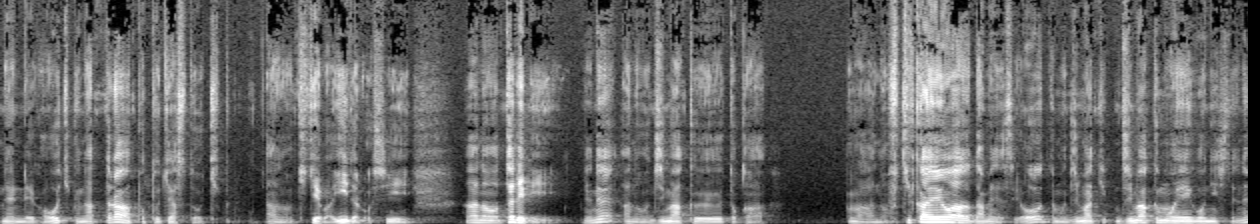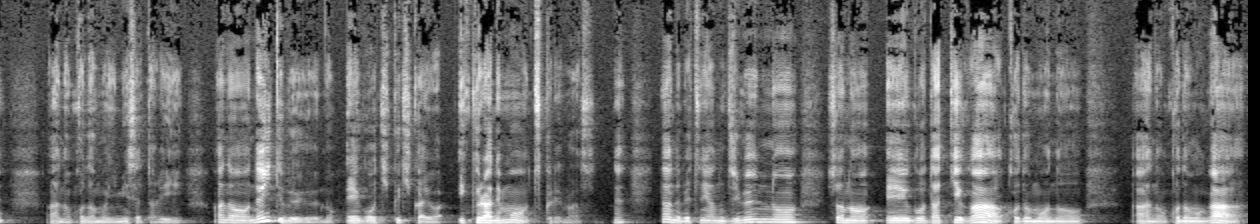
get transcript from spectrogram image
年齢が大きくなったらポッドキャストを聞くあの聞けばいいだろうしあのテレビでねあの字幕とか、まあ、あの吹き替えはダメですよでも字幕字幕も英語にしてねあの子供に見せたりあのネイティブの英語を聞く機会はいくらでも作れます。ね、なので別にあの自分のその英語だけが子供のあの子供が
